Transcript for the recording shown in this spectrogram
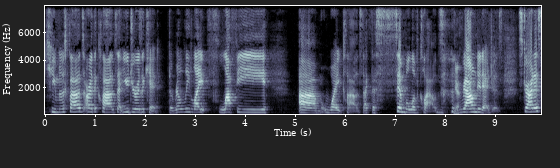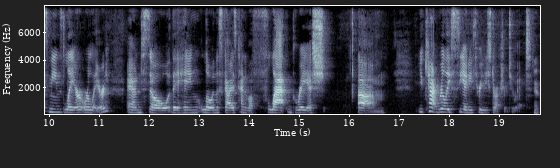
Cumulus clouds are the clouds that you drew as a kid. The really light, fluffy, um, white clouds, like the symbol of clouds, Yeah. rounded edges. Stratus means layer or layered, and so they hang low in the sky as kind of a flat grayish. Um, you can't really see any 3D structure to it. Yeah.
